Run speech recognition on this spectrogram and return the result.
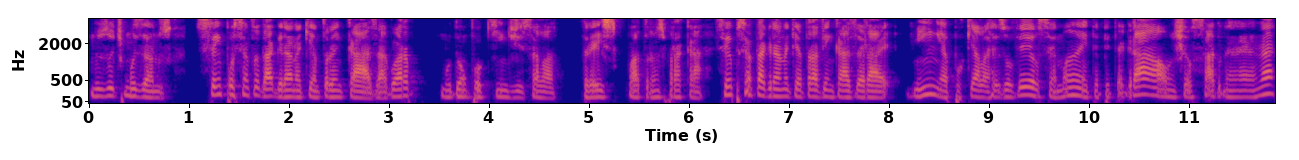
nos últimos anos 100% da grana que entrou em casa, agora mudou um pouquinho de, sei lá, três, quatro anos para cá. 100% da grana que entrava em casa era minha, porque ela resolveu ser mãe, tempo integral, encher o saco, né, né, né.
